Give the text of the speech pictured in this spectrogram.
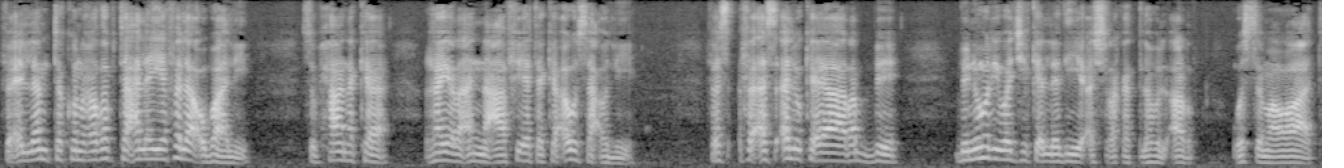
فإن لم تكن غضبت علي فلا أبالي. سبحانك غير أن عافيتك أوسع لي. فأسألك يا رب بنور وجهك الذي أشرقت له الأرض والسماوات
